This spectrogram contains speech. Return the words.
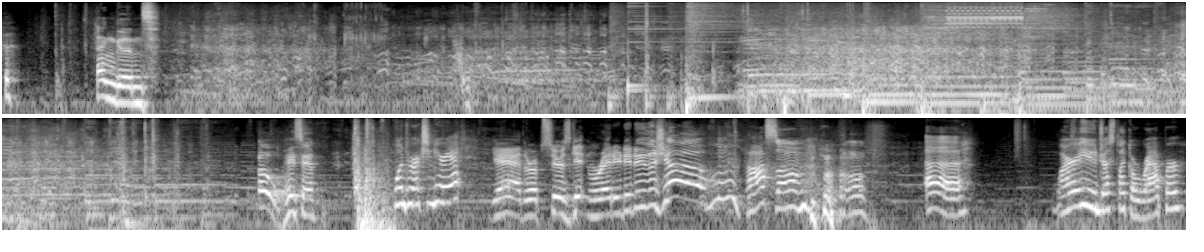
Handguns. Oh, hey, Sam. One Direction here yet? Yeah, they're upstairs getting ready to do the show. Awesome. uh, why are you dressed like a rapper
